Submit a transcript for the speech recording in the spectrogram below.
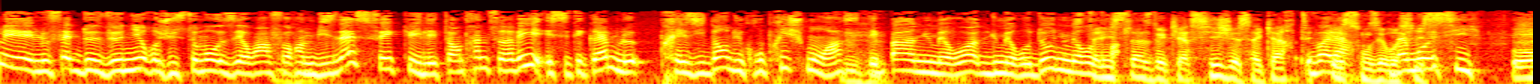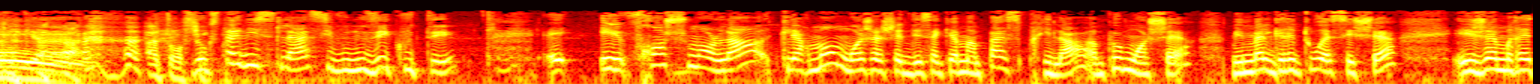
mais le fait de venir justement au 01 Forum Business fait qu'il était en train de se réveiller. Et c'était quand même le président du groupe Richemont, hein. c'était pas un numéro 1, numéro 2, numéro 3. Stanislas de Quercy, j'ai sa carte Voilà. et son 06. Bah, moi aussi. Oh. Donc, euh, Attention. Donc Stanislas, si vous nous écoutez, et, et franchement là, clairement, moi j'achète des sacs à main pas à ce prix-là, un peu moins cher, mais malgré tout assez cher. Et j'aimerais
